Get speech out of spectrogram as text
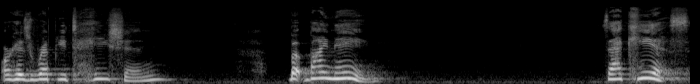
or his reputation, but by name. Zacchaeus,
